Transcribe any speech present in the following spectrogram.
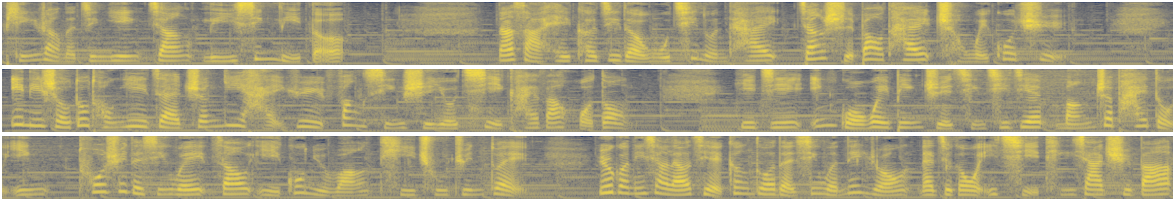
平壤的精英将离心离德。NASA 黑科技的武器轮胎将使爆胎成为过去。印尼首度同意在争议海域放行石油气开发活动，以及英国卫兵执勤期间忙着拍抖音脱税的行为遭已故女王踢出军队。如果你想了解更多的新闻内容，那就跟我一起听下去吧。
